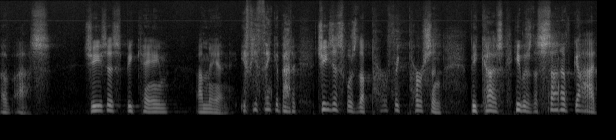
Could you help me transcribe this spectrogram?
of us. Jesus became a man. If you think about it, Jesus was the perfect person because he was the Son of God.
